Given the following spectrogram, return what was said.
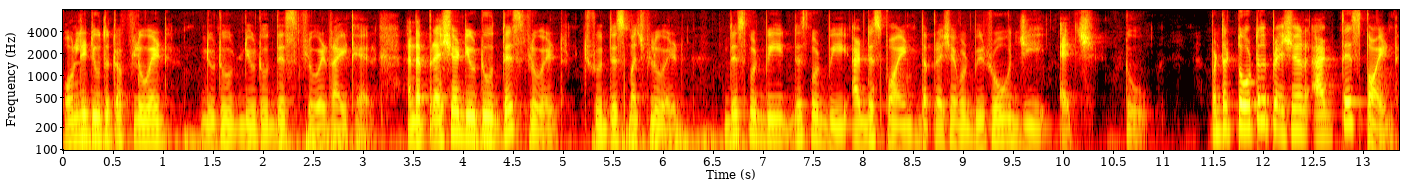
only due to the fluid due to due to this fluid right here. And the pressure due to this fluid to this much fluid this would be this would be at this point the pressure would be rho g h2 but the total pressure at this point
